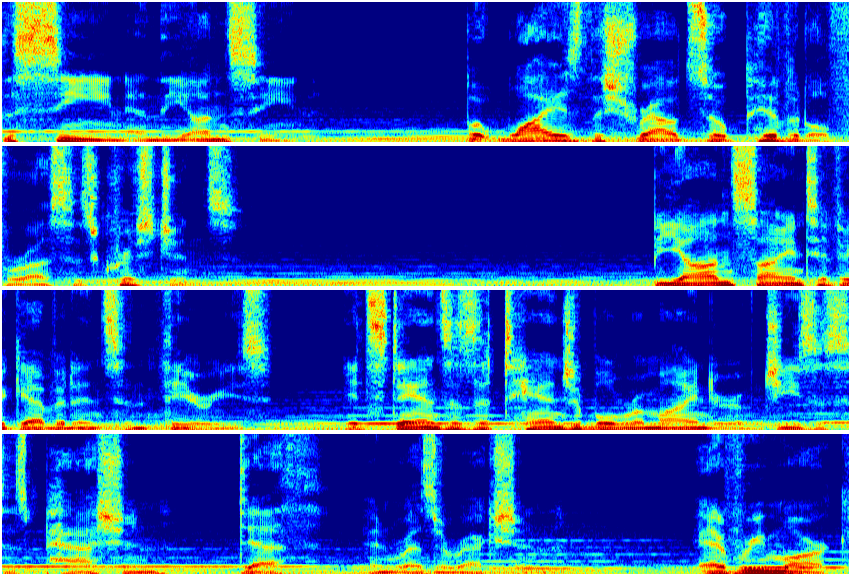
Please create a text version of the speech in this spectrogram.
the seen and the unseen. But why is the shroud so pivotal for us as Christians? Beyond scientific evidence and theories, it stands as a tangible reminder of Jesus' passion, death, and resurrection. Every mark,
